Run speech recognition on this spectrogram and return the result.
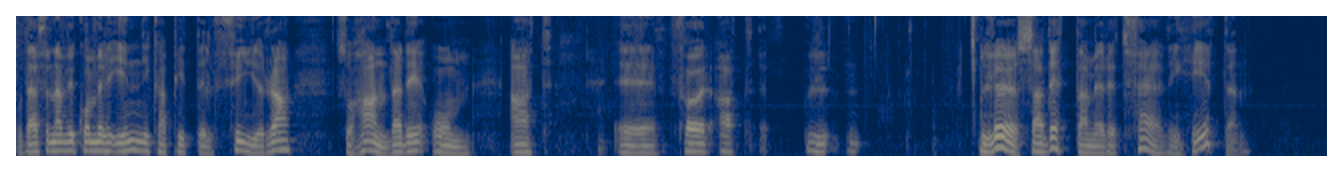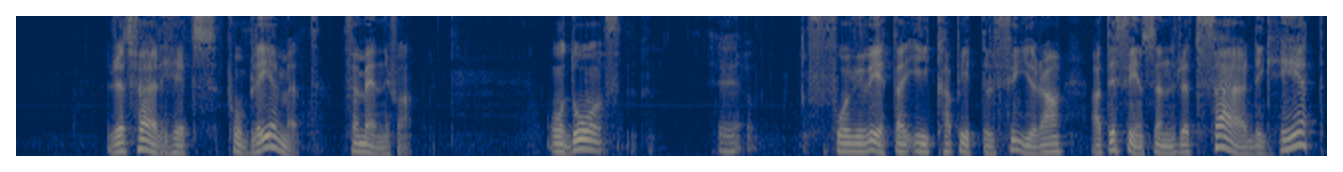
Och därför när vi kommer in i kapitel 4 så handlar det om att eh, för att lösa detta med rättfärdigheten, rättfärdighetsproblemet för människan. Och då eh, får vi veta i kapitel 4 att det finns en rättfärdighet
